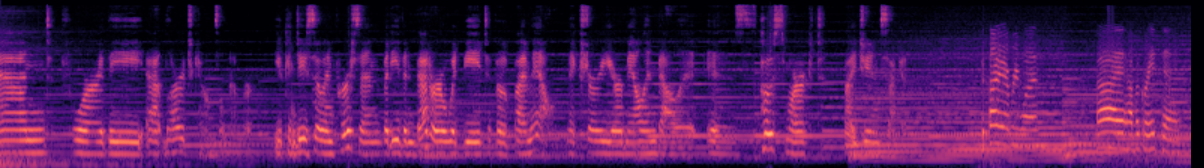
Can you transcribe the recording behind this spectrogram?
and for the at large council member. You can do so in person, but even better would be to vote by mail. Make sure your mail in ballot is postmarked by June 2nd. Goodbye, everyone. Bye. Have a great day.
